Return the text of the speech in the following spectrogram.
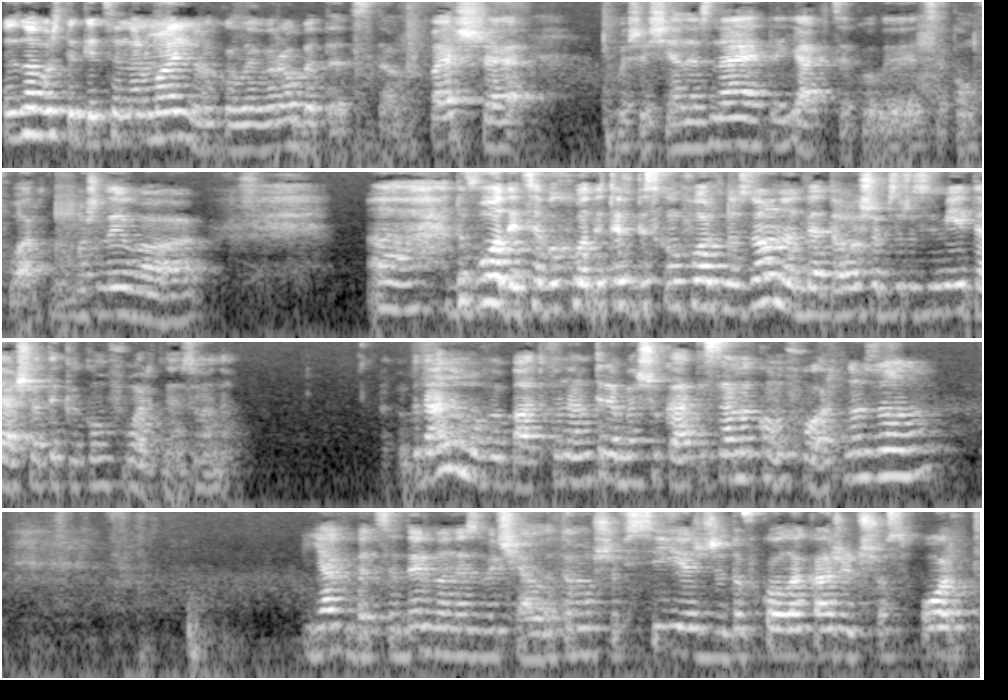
Знову ж таки, це нормально, коли ви робите це там вперше. Ви ж ще не знаєте, як це, коли це комфортно. Можливо, доводиться виходити в дискомфортну зону для того, щоб зрозуміти, що таке комфортна зона. В даному випадку нам треба шукати саме комфортну зону. Як би це дивно не звучало, тому що всі ж довкола кажуть, що спорт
